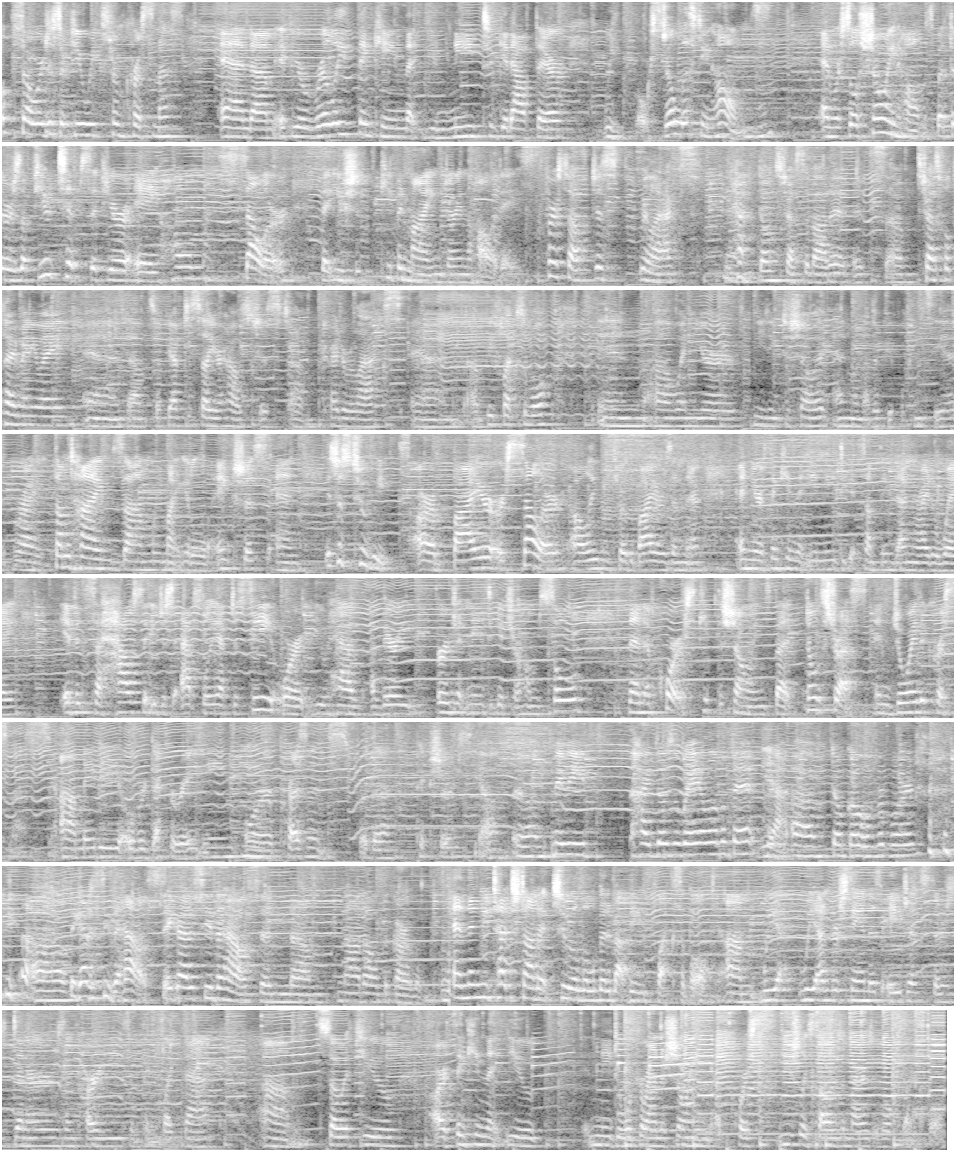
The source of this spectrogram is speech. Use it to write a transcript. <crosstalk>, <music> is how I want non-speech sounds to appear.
<laughs> So we're just a few weeks from Christmas, and um, if you're really thinking that you need to get out there, we, we're still listing homes. And we're still showing homes, but there's a few tips if you're a home seller that you should keep in mind during the holidays. First off, just relax. And <laughs> don't stress about it. It's um, stressful time anyway, and um, so if you have to sell your house, just um, try to relax and uh, be flexible in uh, when you're needing to show it and when other people can see it. Right. Sometimes um, we might get a little anxious, and it's just two weeks. Our buyer or seller, I'll even throw the buyers in there, and you're thinking that you need to get something done right away. If it's a house that you just absolutely have to see, or you have a very urgent need to get your home sold, then of course keep the showings, but don't stress. Enjoy the Christmas. Uh, maybe over decorating or presents for the pictures. Yeah, um, maybe hide those away a little bit. Yeah. Um, don't go overboard. <laughs> Um, they got to see the house. they got to see the house and um, not all the garland. And then you touched on it too a little bit about being flexible. Um, we we understand as agents there's dinners and parties and things like that. Um, so if you are thinking that you need to work around a showing, of course, usually sellers and buyers are real flexible.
